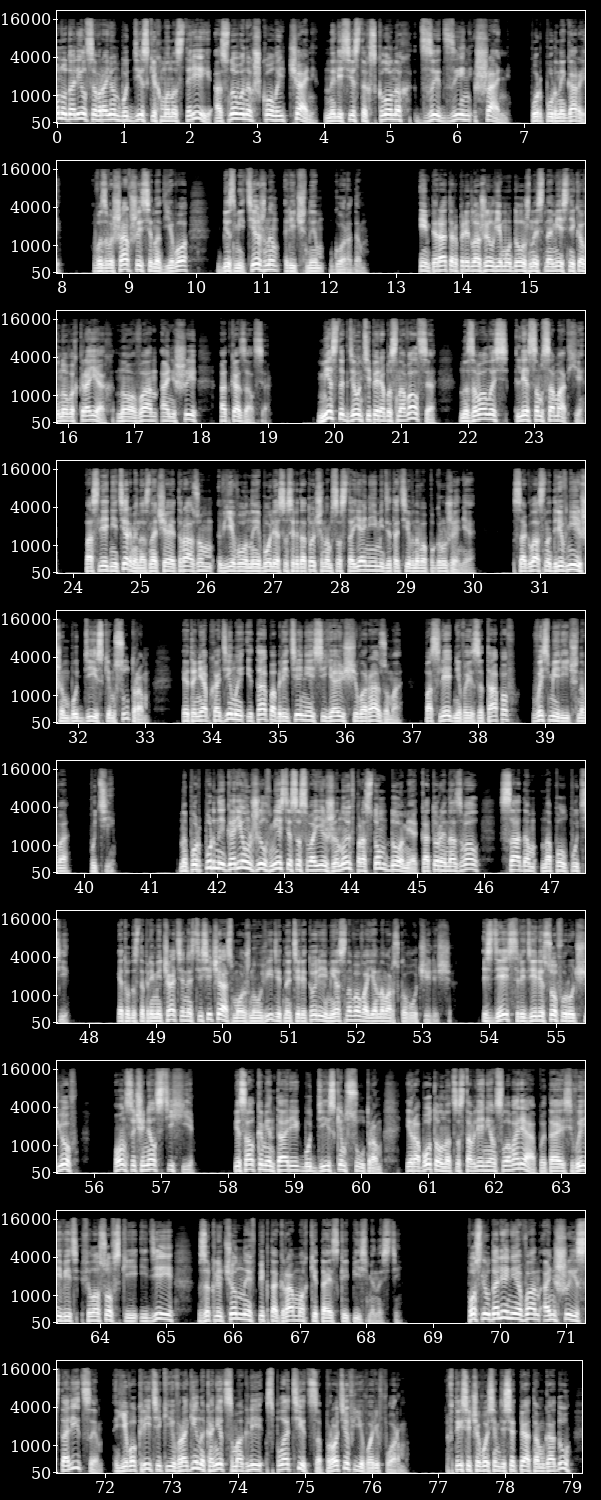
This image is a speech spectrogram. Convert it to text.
Он удалился в район буддийских монастырей, основанных школой Чань на лесистых склонах Цзы-Цзинь-Шань, Пурпурной горы, возвышавшейся над его безмятежным речным городом. Император предложил ему должность наместника в новых краях, но Ван Аньши отказался. Место, где он теперь обосновался, называлось лесом Самадхи. Последний термин означает разум в его наиболее сосредоточенном состоянии медитативного погружения. Согласно древнейшим буддийским сутрам, это необходимый этап обретения сияющего разума, последнего из этапов восьмеричного пути. На Пурпурной горе он жил вместе со своей женой в простом доме, который назвал «садом на полпути», Эту достопримечательность и сейчас можно увидеть на территории местного военно-морского училища. Здесь, среди лесов и ручьев, он сочинял стихи, писал комментарии к буддийским сутрам и работал над составлением словаря, пытаясь выявить философские идеи, заключенные в пиктограммах китайской письменности. После удаления Ван Аньши из столицы, его критики и враги наконец смогли сплотиться против его реформ. В 1085 году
